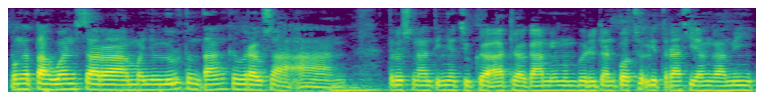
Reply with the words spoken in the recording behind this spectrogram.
pengetahuan secara menyeluruh tentang kewirausahaan. Terus nantinya juga ada kami memberikan pojok literasi yang kami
